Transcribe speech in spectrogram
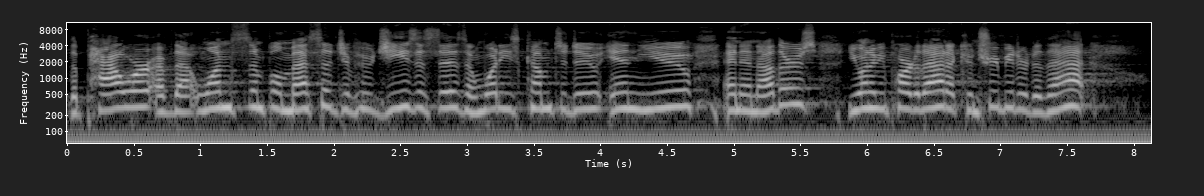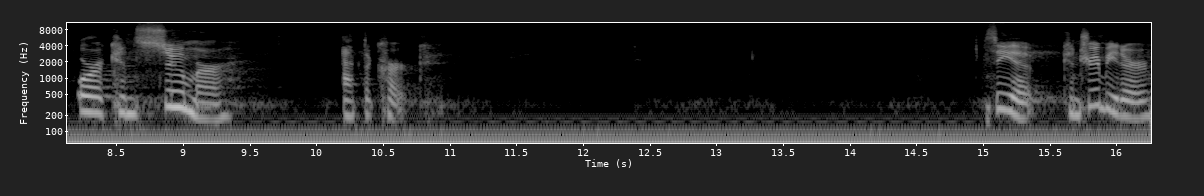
the power of that one simple message of who Jesus is and what he's come to do in you and in others. You want to be part of that, a contributor to that, or a consumer at the Kirk? See, a contributor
